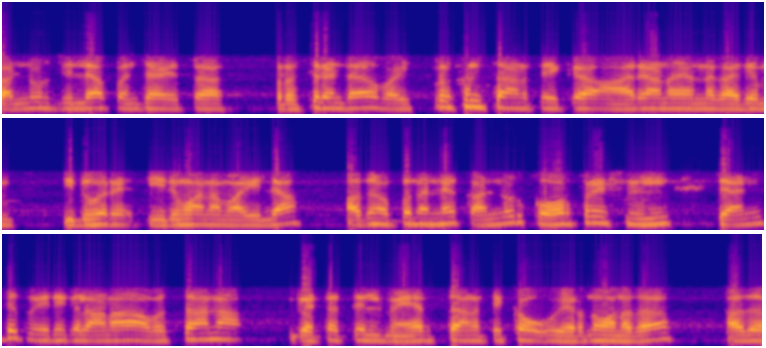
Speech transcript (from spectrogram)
കണ്ണൂർ ജില്ലാ പഞ്ചായത്ത് പ്രസിഡന്റ് വൈസ് പ്രസിഡന്റ് സ്ഥാനത്തേക്ക് ആരാണ് എന്ന കാര്യം ഇതുവരെ തീരുമാനമായില്ല. അതിനൊപ്പം തന്നെ കണ്ണൂർ കോർപ്പറേഷനിൽ രണ്ട് പേരുകളാണ് അവസാന ഘട്ടത്തിൽ മേയർ സ്ഥാനത്തേക്ക് ഉയർന്നു വന്നത്. അത്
